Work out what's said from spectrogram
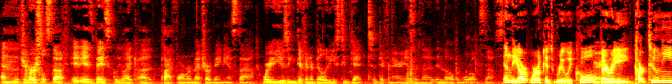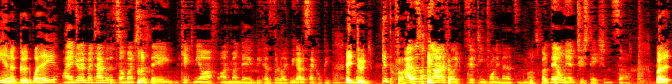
And then the traversal stuff, it is basically like a platformer Metroidvania style, where you're using different abilities to get to different areas in the in the open world stuff. So and the artwork is really cool, Very very, cartoony in a good way. I enjoyed my time with it so much that they kicked me off on Monday because they're like, we got to cycle people. In. Hey, So dude, get the fuck! I out. was only on it for like 15, 20 minutes at the most, but they only had two stations, so But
